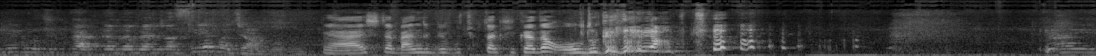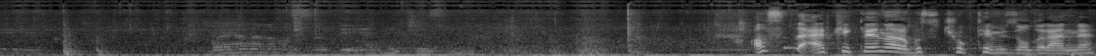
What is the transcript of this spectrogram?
Bir buçuk dakikada ben nasıl yapacağım bunu? Ya işte ben de bir buçuk dakikada olduğu kadar yaptım. Ay. Bayan arabası diyemeyeceğiz bunu. Aslında erkeklerin arabası çok temiz olur anne.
